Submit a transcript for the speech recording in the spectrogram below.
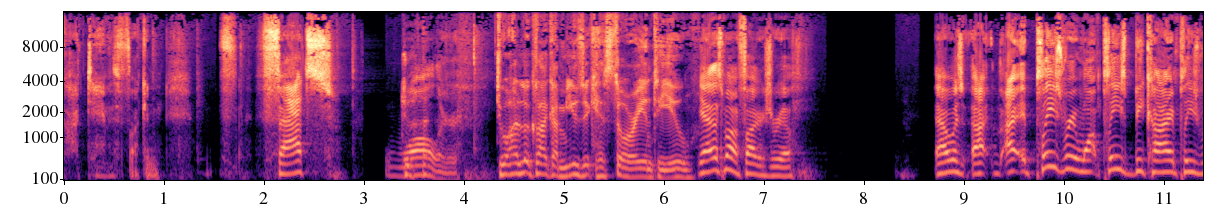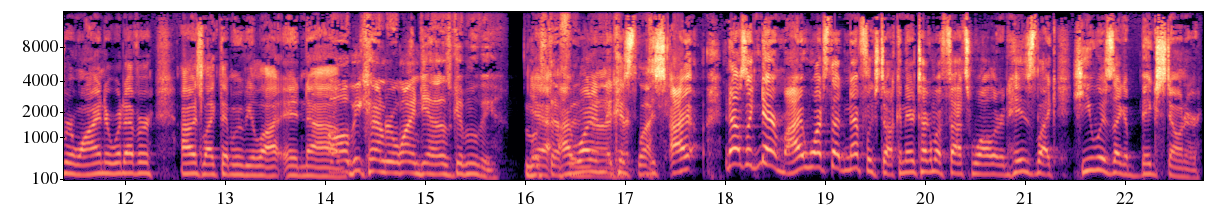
God damn, this fucking F- Fats Waller. Do I look like a music historian to you? Yeah, this motherfucker's real. I was, I, I, please rewind, please be kind, please rewind or whatever. I always like that movie a lot. And, um, Oh, be kind, rewind. Yeah, that was a good movie. Most yeah, I wanted uh, because this I and I was like, never mind. I watched that Netflix doc and they were talking about Fats Waller and his like he was like a big stoner,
